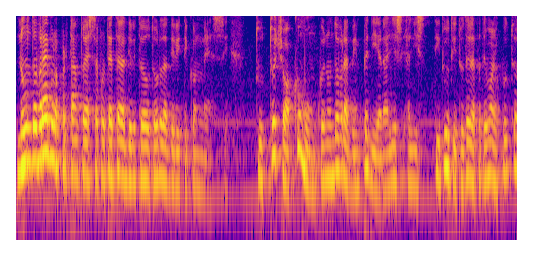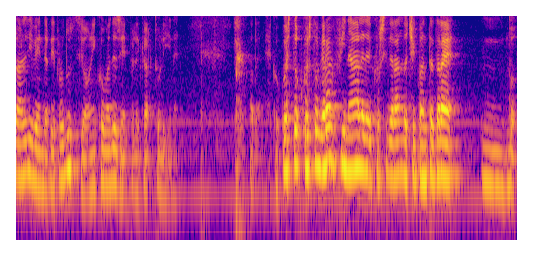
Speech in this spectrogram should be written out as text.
non dovrebbero pertanto essere protette dal diritto d'autore o da diritti connessi. Tutto ciò comunque non dovrebbe impedire agli, agli istituti di tutela del patrimonio culturale di vendere riproduzioni come ad esempio le cartoline. Vabbè, ecco, questo, questo gran finale del Considerando 53, mh, mm, boh,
